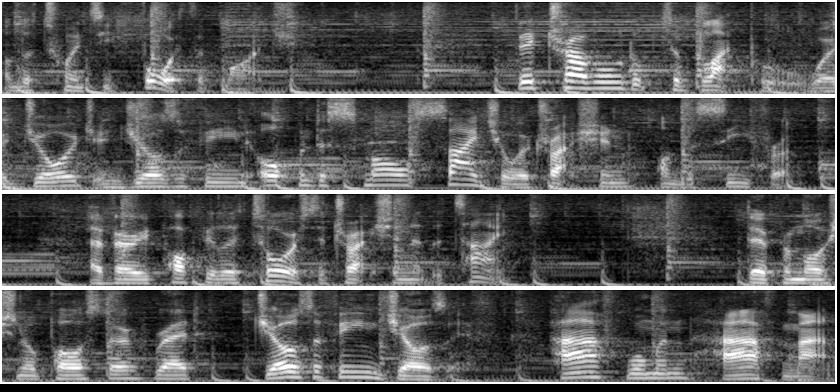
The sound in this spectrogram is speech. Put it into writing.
on the 24th of March. They travelled up to Blackpool where George and Josephine opened a small sideshow attraction on the seafront, a very popular tourist attraction at the time. Their promotional poster read, Josephine Joseph, half woman, half man,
